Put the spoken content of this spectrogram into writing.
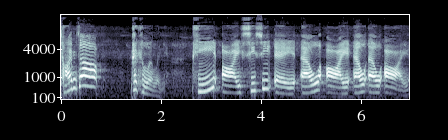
Time's up. Piccalilli. P I C C A L I L L I.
